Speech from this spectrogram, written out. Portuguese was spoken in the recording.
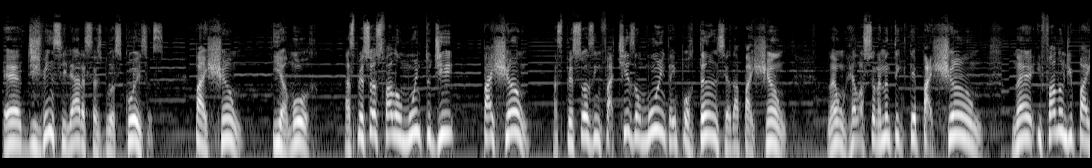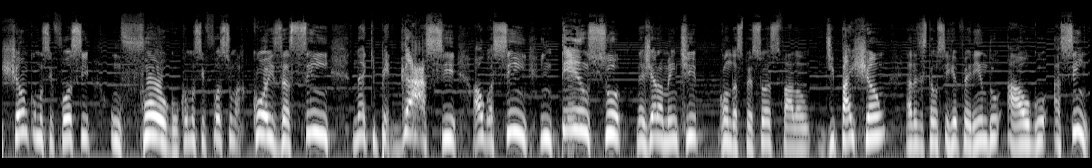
é, desvencilhar essas duas coisas? Paixão e amor? As pessoas falam muito de paixão, as pessoas enfatizam muito a importância da paixão. Não é? Um relacionamento tem que ter paixão, né? E falam de paixão como se fosse um fogo, como se fosse uma coisa assim, né? Que pegasse algo assim intenso, né? Geralmente, quando as pessoas falam de paixão, elas estão se referindo a algo assim.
